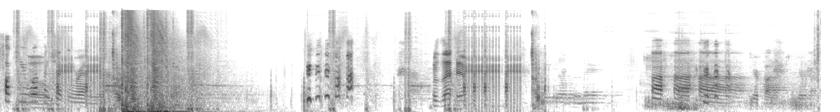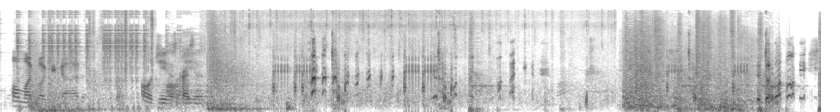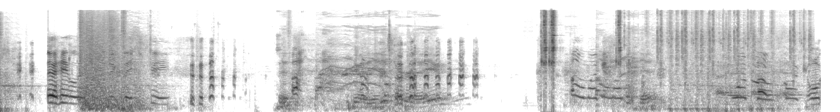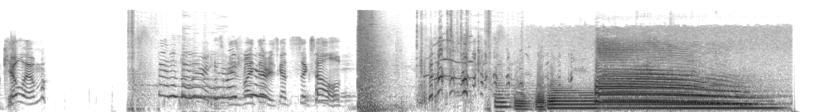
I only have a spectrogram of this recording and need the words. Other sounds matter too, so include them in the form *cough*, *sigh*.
fuck are you Oh. weapon checking randomly? *laughs* Was that him? Ha ha ha. You're funny. You're funny. Oh my fucking god. Oh Jesus oh, Christ. *laughs* Holy shit. *laughs* Dude, he lives 6 HP. Did, yo, did you just start at you? Oh my god. Did? What the fuck? Oh, kill him! That is hilarious. He's right, He's right there, he's got six health. Alright. *laughs*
